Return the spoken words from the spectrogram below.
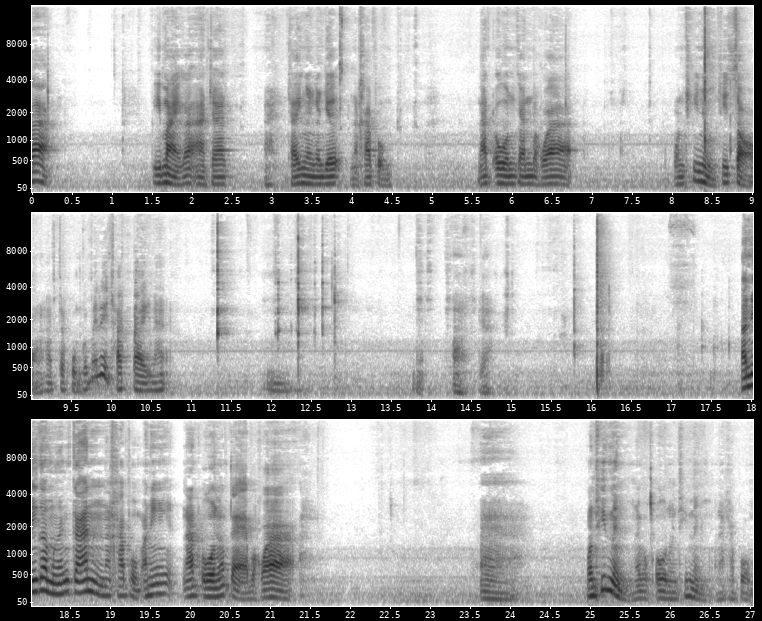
ว่า ปีใหม่ก็อาจจะใช้เงินกันเยอะนะครับ ผม นัดโอนกันบอกว่า วันที่หนึ่งที่สองครับ แต่ผมก็ไม่ได้ทักไปนะฮะอืมเนี่ยอ๋อเดี๋ยว อันนี้ก็เหมือนกันนะครับผม อันนี้นัดโอนตั้งแต่บอกว่า อ่า วันที่หนึ่งนะบอกโอนวันที่หนึ่งนะครับ ผม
